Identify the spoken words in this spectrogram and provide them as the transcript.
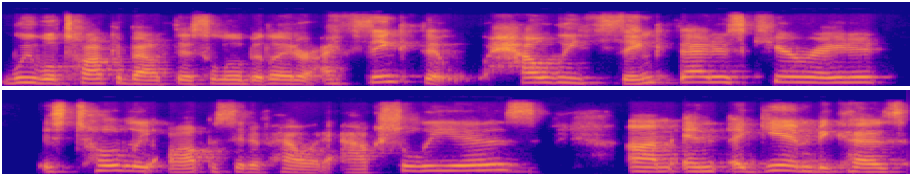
we will talk about this a little bit later. I think that how we think that is curated is totally opposite of how it actually is. Um, and again, because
